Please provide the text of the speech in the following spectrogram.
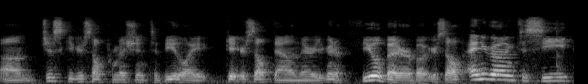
um, just give yourself permission to be light. Get yourself down there. You're going to feel better about yourself, and you're going to see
